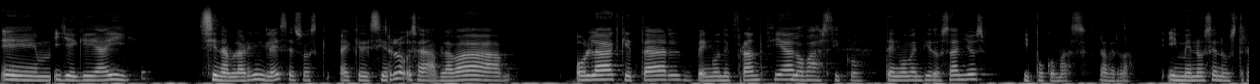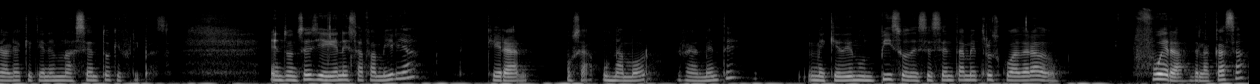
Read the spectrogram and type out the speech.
em, y llegué ahí sin hablar inglés, eso es que- hay que decirlo. O sea, hablaba, hola, ¿qué tal? Vengo de Francia, Lo básico. tengo 22 años y poco más, la verdad. Y menos en Australia que tienen un acento que flipas. Entonces llegué en esa familia que eran, o sea, un amor realmente. Me quedé en un piso de 60 metros cuadrados fuera de la casa.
